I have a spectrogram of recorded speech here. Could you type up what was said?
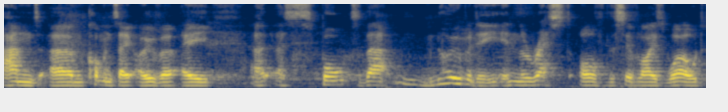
and um, commentate over a, a a sport that nobody in the rest of the civilized world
